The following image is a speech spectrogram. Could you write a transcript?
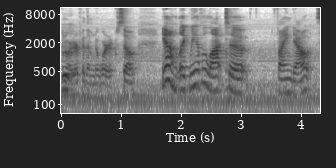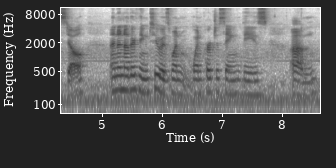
in Mm. order for them to work. So, yeah, like we have a lot to find out still. And another thing too is when when purchasing these um,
